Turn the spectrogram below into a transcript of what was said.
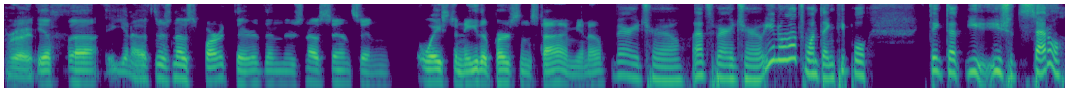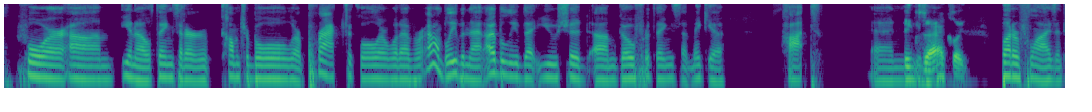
Right. if uh you know if there's no spark there, then there's no sense in wasting either person's time. You know. Very true. That's very true. You know, that's one thing people think that you, you should settle for um, you know, things that are comfortable or practical or whatever. I don't believe in that. I believe that you should um go for things that make you hot and you know, Exactly. butterflies and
